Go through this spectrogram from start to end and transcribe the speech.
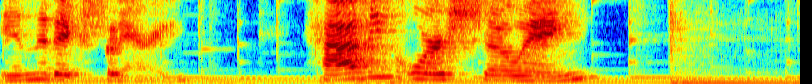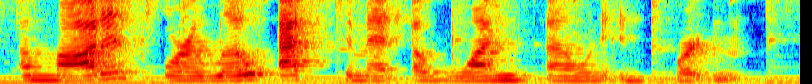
in the dictionary having or showing a modest or low estimate of one's own importance.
